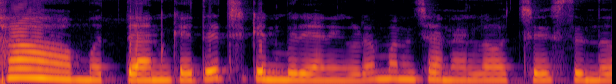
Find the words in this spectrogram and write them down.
హా మొత్తానికైతే చికెన్ బిర్యానీ కూడా మన ఛానల్లో వచ్చేస్తుందో.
